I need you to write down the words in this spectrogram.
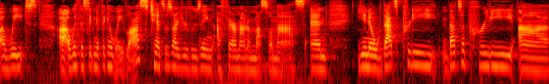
a weight, uh, with a significant weight loss, chances are you're losing a fair amount of muscle mass. And, you know, that's pretty, that's a pretty, uh,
